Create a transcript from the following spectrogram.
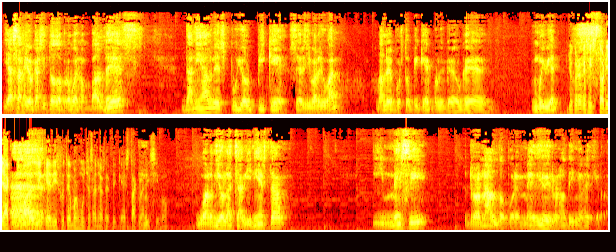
Ya ha salido casi todo, pero bueno, Valdés, Dani Alves, Puyol, Piqué, Sergi Barjugán. ¿Vale? He puesto Piqué porque creo que muy bien. Yo creo que es historia actual Eh. y que disfrutemos muchos años de Piqué, está clarísimo. Guardiola, Xavi, Iniesta y Messi, Ronaldo por en medio y Ronaldinho a la izquierda.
